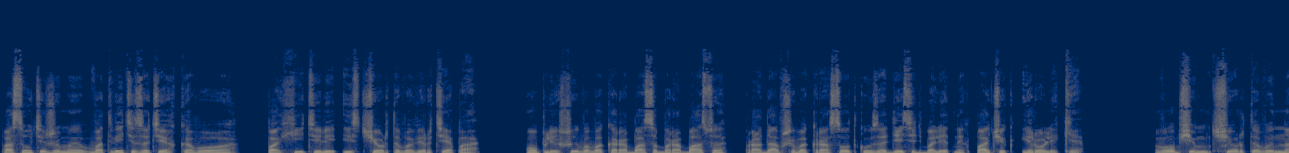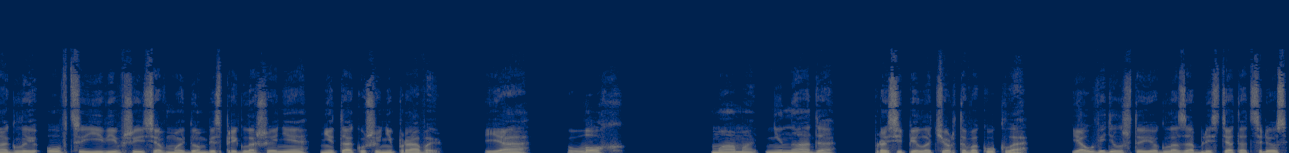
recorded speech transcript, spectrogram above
По сути же мы в ответе за тех, кого похитили из чертова вертепа. У плешивого Карабаса-Барабаса, продавшего красотку за 10 балетных пачек и ролики. В общем, чертовы наглые овцы, явившиеся в мой дом без приглашения, не так уж и не правы. Я — лох. «Мама, не надо!» — просипела чертова кукла. Я увидел, что ее глаза блестят от слез,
